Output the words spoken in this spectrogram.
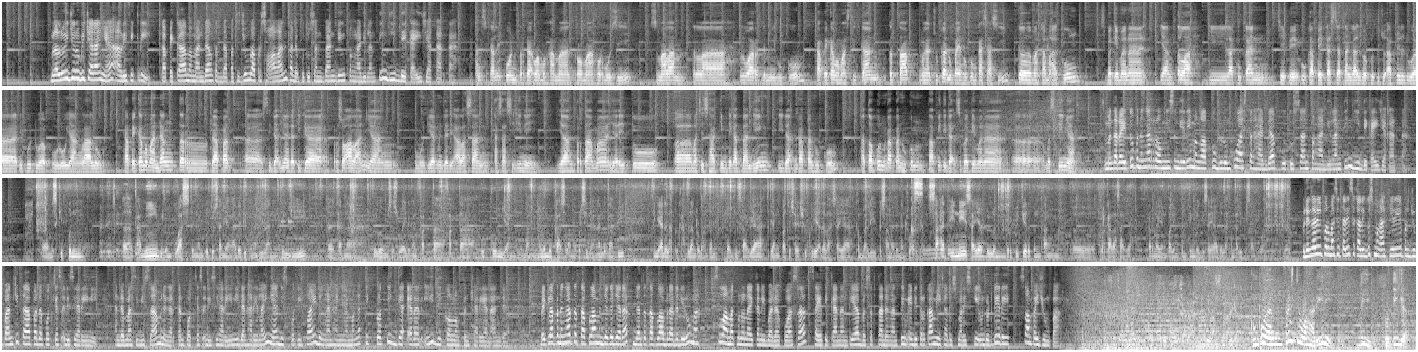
Melalui juru bicaranya, Ali Fikri, KPK memandang terdapat sejumlah persoalan pada putusan banding Pengadilan Tinggi DKI Jakarta. Sekalipun terdakwa Muhammad Roma Hormuzi semalam telah keluar demi hukum, KPK memastikan tetap mengajukan upaya hukum kasasi ke Mahkamah Agung sebagaimana yang telah dilakukan JPU KPK sejak tanggal 27 April 2020 yang lalu. KPK memandang terdapat eh, setidaknya ada tiga persoalan yang kemudian menjadi alasan kasasi ini. Yang pertama yaitu uh, majelis hakim tingkat banding tidak menerapkan hukum ataupun menerapkan hukum tapi tidak sebagaimana uh, mestinya. Sementara itu, pendengar Romi sendiri mengaku belum puas terhadap putusan Pengadilan Tinggi DKI Jakarta. Uh, meskipun uh, kami belum puas dengan putusan yang ada di Pengadilan Tinggi uh, karena belum sesuai dengan fakta-fakta hukum yang memang mengemuka selama persidangan, tetapi ini adalah berkah bulan Ramadan bagi saya yang patut saya syukuri adalah saya kembali bersama dengan keluarga. Saat ini saya belum berpikir tentang uh, perkara saya karena yang paling penting bagi saya adalah kembali bersama keluarga. Mendengar informasi tadi sekaligus mengakhiri perjumpaan kita pada podcast edisi hari ini. Anda masih bisa mendengarkan podcast edisi hari ini dan hari lainnya di Spotify dengan hanya mengetik Pro 3 RRI di kolom pencarian Anda. Baiklah pendengar, tetaplah menjaga jarak dan tetaplah berada di rumah. Selamat menunaikan ibadah puasa. Saya Tika Nantia beserta dengan tim editor kami Karisma Rizky undur diri. Sampai jumpa. kondisi jalanan ibu kota DKI Jakarta Kumpulan peristiwa hari ini di Pro 3.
